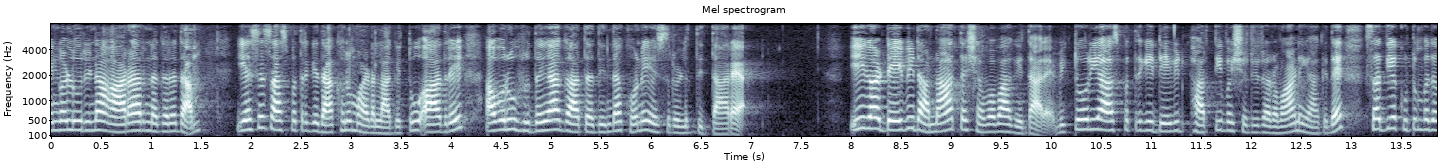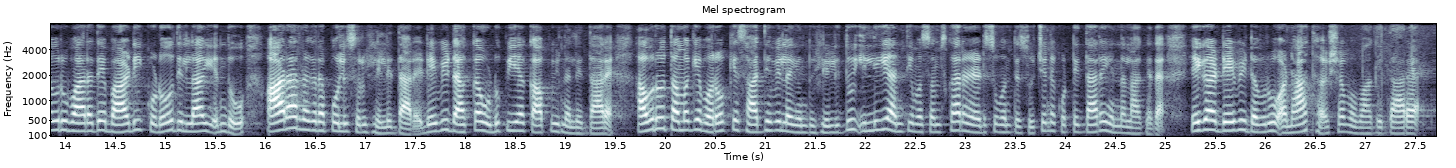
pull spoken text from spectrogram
ಬೆಂಗಳೂರಿನ ಆರ್ಆರ್ ನಗರದ ಎಸ್ಎಸ್ ಆಸ್ಪತ್ರೆಗೆ ದಾಖಲು ಮಾಡಲಾಗಿತ್ತು. ಆದರೆ ಅವರು ಹೃದಯಾಘಾತದಿಂದ ಕೊನೆಯುಸಿರೆಳೆದಿದ್ದಾರೆ ಈಗ ಡೇವಿಡ್ ಅನಾಥ ಶವವಾಗಿದ್ದಾರೆ. ವಿಕ್ಟೋರಿಯಾ ಆಸ್ಪತ್ರೆಗೆ ಡೇವಿಡ್ ಪಾರ್ಥಿವ ಶರೀರ ರವಾನೆಯಾಗಿದೆ. ಸದ್ಯ ಕುಟುಂಬದವರು ಬಾರದೆ ಬಾಡಿ ಕೊಡೋದಿಲ್ಲ ಎಂದು ಆರ್ಆರ್ ನಗರ ಪೊಲೀಸರು ಹೇಳಿದ್ದಾರೆ. ಡೇವಿಡ್ ಅಕ್ಕ ಉಡುಪಿಯ ಕಾಪುವಿನಲ್ಲಿದ್ದಾರೆ. ಅವರು ತಮಗೆ ಬರೋಕೆ ಸಾಧ್ಯವಿಲ್ಲ ಎಂದು ಹೇಳಿದ್ದು, ಇಲ್ಲಿಯೇ ಅಂತಿಮ ಸಂಸ್ಕಾರ ನಡೆಸುವಂತೆ ಸೂಚನೆ ಕೊಟ್ಟಿದ್ದಾರೆ ಎನ್ನಲಾಗಿದೆ. ಈಗ ಡೇವಿಡ್ ಅವರು ಅನಾಥ ಶವವಾಗಿದ್ದಾರೆ.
